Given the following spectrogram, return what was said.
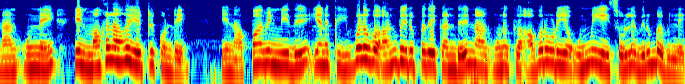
நான் உன்னை என் மகளாக ஏற்றுக்கொண்டேன். என் அப்பாவின் மீது எனக்கு இவ்வளவு அன்பு இருப்பதைக் கண்டு நான் உனக்கு அவருடைய உண்மையை சொல்ல விரும்பவில்லை.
